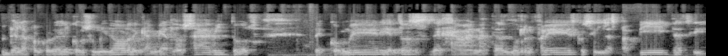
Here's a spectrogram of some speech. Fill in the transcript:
de la Procuraduría del Consumidor, de cambiar los hábitos de comer, y entonces dejaban atrás los refrescos y las papitas, y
